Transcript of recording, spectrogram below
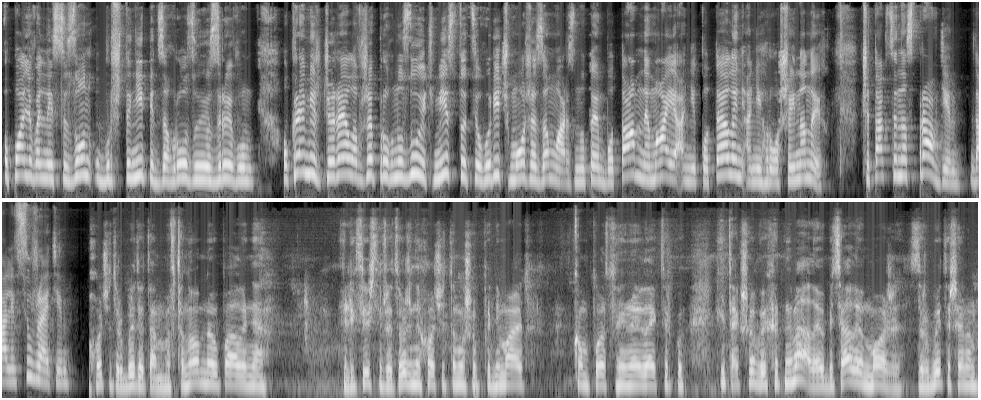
Опалювальний сезон у бурштині під загрозою зриву. Окремі ж джерела вже прогнозують, місто цьогоріч може замерзнути, бо там немає ані котелень, ані грошей на них. Чи так це насправді? Далі в сюжеті. Хочуть робити там автономне опалення, електричне вже теж не хочуть, тому що піднімають компост на електрику. І так що вихід немає, але обіцяли, може зробити ще нам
